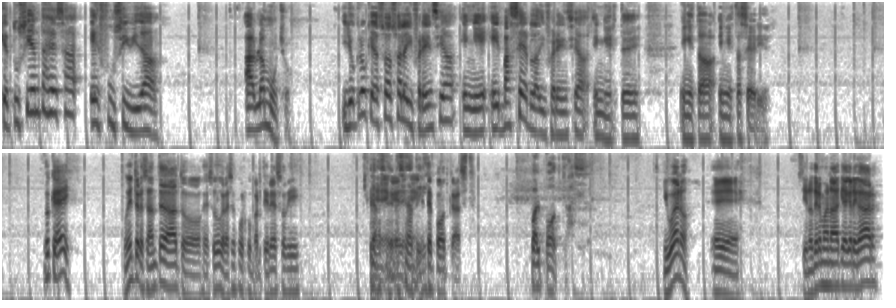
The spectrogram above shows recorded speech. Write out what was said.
que tú sientas esa efusividad, habla mucho. Y yo creo que eso hace la diferencia, en, e, eh, va a ser la diferencia en, este, en, esta, en esta serie. Ok, muy interesante dato, Jesús. Gracias por compartir eso aquí. Gracias, gracias a ti. este podcast. ¿Cuál podcast? Y bueno, eh, si no tenemos nada que agregar,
